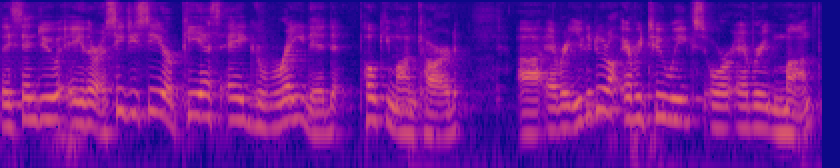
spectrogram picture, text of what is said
they send you either a CGC or PSA graded Pokemon card. Uh, every you can do it every two weeks or every month.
